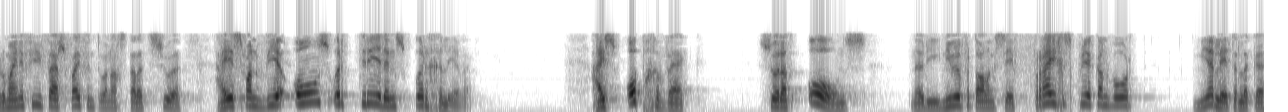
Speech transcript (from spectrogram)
Romeine 4 vers 25 stel dit so: Hy is vanweë ons oortredings oorgelewer. Hy's opgewek sodat ons nou die nuwe vertaling sê vrygespreek kan word, meer letterlike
